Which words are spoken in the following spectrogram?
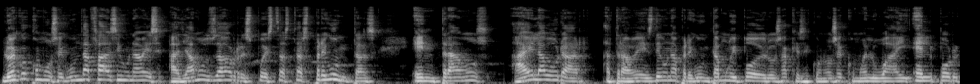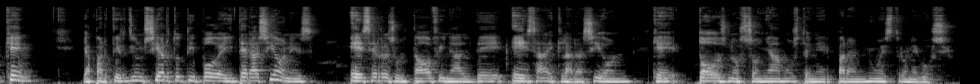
Luego, como segunda fase, una vez hayamos dado respuesta a estas preguntas, entramos a elaborar a través de una pregunta muy poderosa que se conoce como el why, el por qué, y a partir de un cierto tipo de iteraciones, ese resultado final de esa declaración que todos nos soñamos tener para nuestro negocio.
